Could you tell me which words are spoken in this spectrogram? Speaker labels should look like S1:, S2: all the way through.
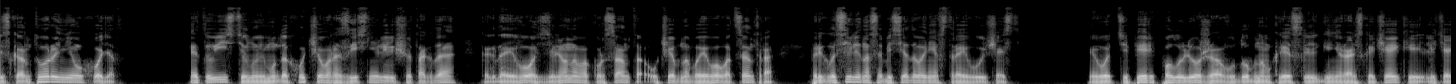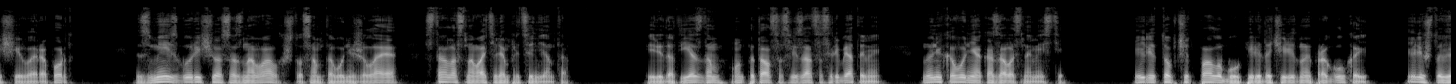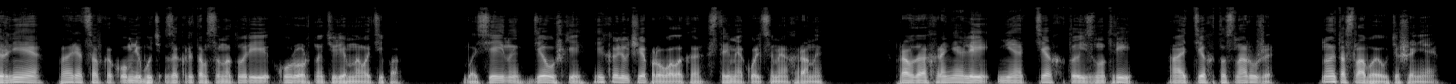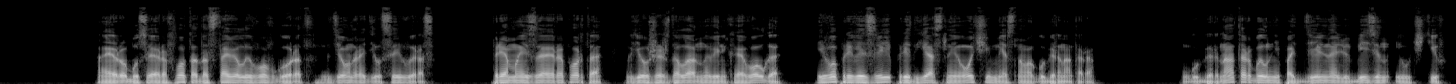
S1: Из конторы не уходят. Эту истину ему доходчиво разъяснили еще тогда, когда его, зеленого курсанта учебно-боевого центра, пригласили на собеседование в строевую часть. И вот теперь, полулежа в удобном кресле генеральской чайки, летящей в аэропорт, Змей с горечью осознавал, что сам того не желая, стал основателем прецедента. Перед отъездом он пытался связаться с ребятами, но никого не оказалось на месте. Или топчут палубу перед очередной прогулкой, или, что вернее, парятся в каком-нибудь закрытом санатории курортно-тюремного типа. Бассейны, девушки и колючая проволока с тремя кольцами охраны. Правда, охраняли не от тех, кто изнутри, а от тех, кто снаружи, но это слабое утешение. Аэробус аэрофлота доставил его в город, где он родился и вырос. Прямо из аэропорта, где уже ждала новенькая «Волга», его привезли пред ясные очи местного губернатора. Губернатор был неподдельно любезен и учтив.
